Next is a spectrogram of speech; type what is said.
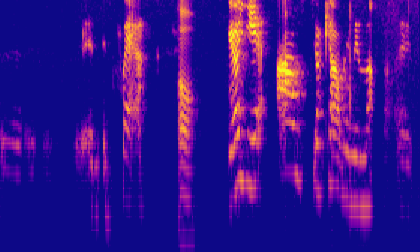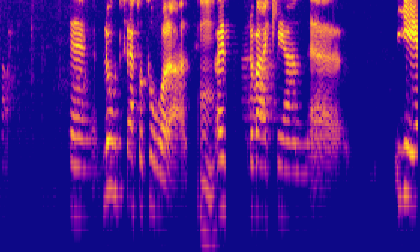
eh, en, en chef. Ja. Ska jag ge allt jag kan i min makt? Eh, blod, svett och tårar. Mm. Jag är värd att verkligen eh, ge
